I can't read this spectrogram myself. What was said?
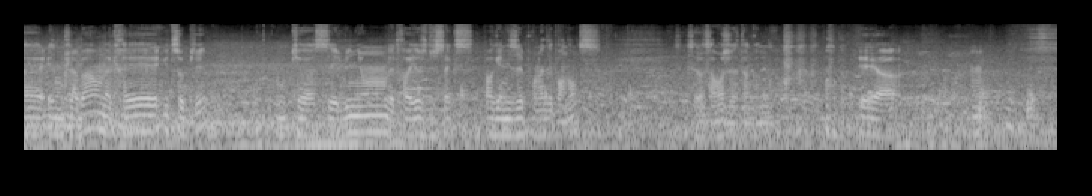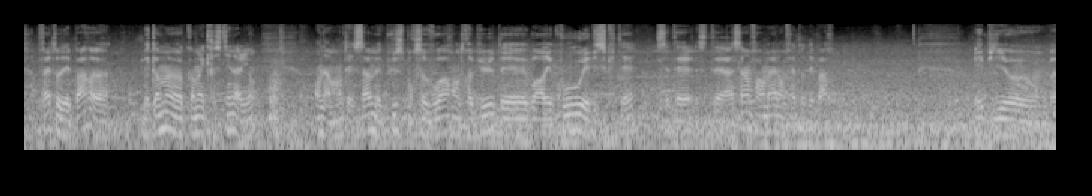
Euh, et donc là-bas on a créé Utsopi, donc euh, c'est l'union des travailleuses du sexe organisée pour l'indépendance. Ça, ça moi je l'atteins comme nom. Et euh, hmm. Fait au départ, euh, mais comme, euh, comme avec Christine à Lyon, on a monté ça mais plus pour se voir entre putes et boire des coups et discuter. C'était assez informel en fait au départ. Et puis euh, bah,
